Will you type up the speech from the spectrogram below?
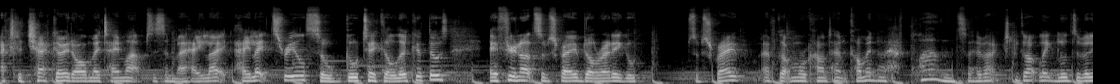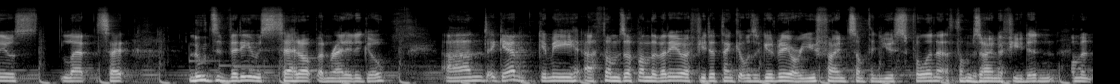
Actually, check out all my time lapses and my highlight highlights reels. So go take a look at those. If you're not subscribed already, go subscribe. I've got more content coming. I have plans. I have actually got like loads of videos let set, loads of videos set up and ready to go. And again, give me a thumbs up on the video if you did think it was a good video or you found something useful in it. A thumbs down if you didn't. Comment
